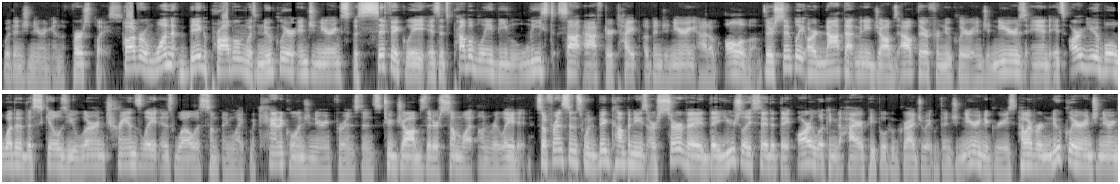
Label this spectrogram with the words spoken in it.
with engineering in the first place. However, one big problem with nuclear engineering specifically is it's probably the least sought after type of engineering out of all of them. There simply are not that many jobs out there for nuclear engineers and it's arguable whether the skills you learn translate as well as something like mechanical engineering, for instance, to jobs that are somewhat unrelated. So for instance, when big companies are surveyed, they usually say that they are looking to hire people who graduate with engineering degrees. However, nuclear engineering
